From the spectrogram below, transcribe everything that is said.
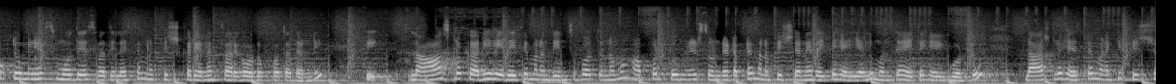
ఒక టూ మినిట్స్ మూత వేసి వదిలేస్తే మనకి ఫిష్ కర్రీ అనేది త్వరగా ఉడికిపోతుందండి. లాస్ట్లో కర్రీ ఏదైతే మనం దించబోతున్నామో అప్పుడు టూ మినిట్స్ ఉండేటప్పుడే మనం ఫిష్ అనేది అయితే వేయాలి ముందే అయితే వేయకూడదు. లాస్ట్లో వేస్తే మనకి ఫిష్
